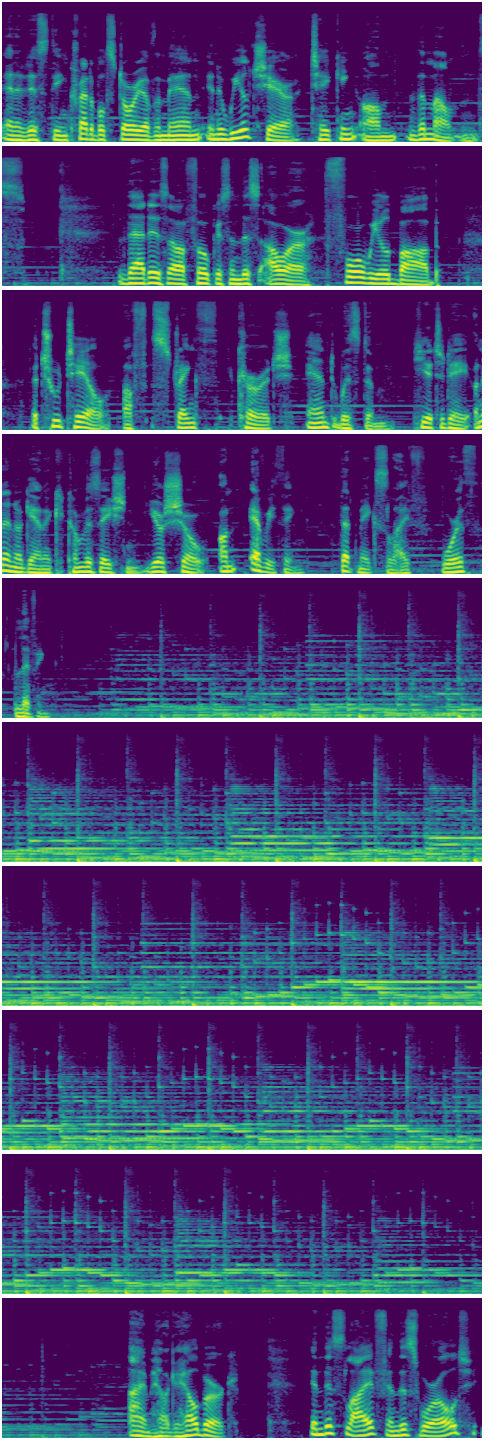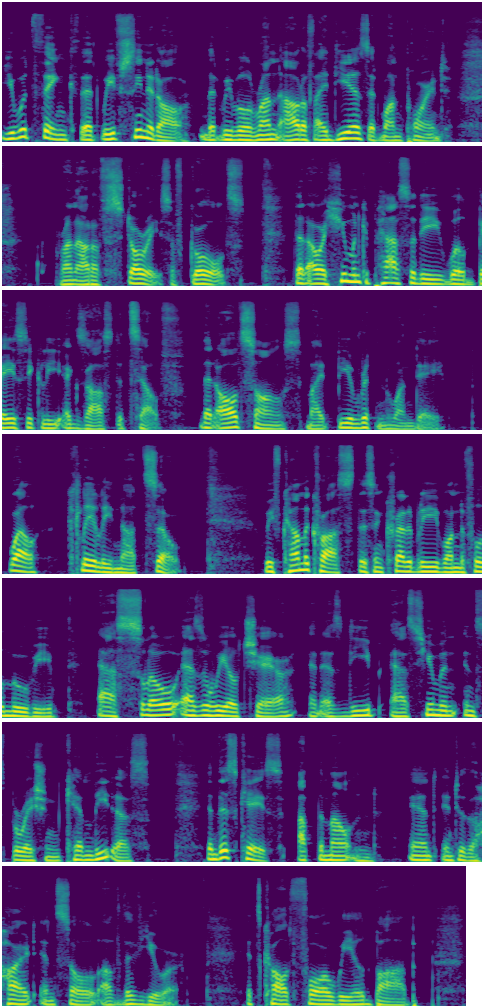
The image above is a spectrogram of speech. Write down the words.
and it is the incredible story of a man in a wheelchair taking on the mountains. That is our focus in this hour Four Wheel Bob, a true tale of strength, courage, and wisdom. Here today on An Organic Conversation, your show on everything that makes life worth living. I'm Helge Hellberg. In this life, in this world, you would think that we've seen it all, that we will run out of ideas at one point, run out of stories, of goals, that our human capacity will basically exhaust itself, that all songs might be written one day. Well, clearly not so. We've come across this incredibly wonderful movie as slow as a wheelchair and as deep as human inspiration can lead us in this case, up the mountain and into the heart and soul of the viewer. It's called Four Wheel Bob,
